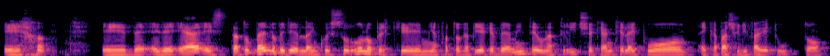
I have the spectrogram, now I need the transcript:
E, ed, è, ed è, è, stato bello vederla in questo ruolo perché mi ha fatto capire che veramente è un'attrice che anche lei può, è capace di fare tutto.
